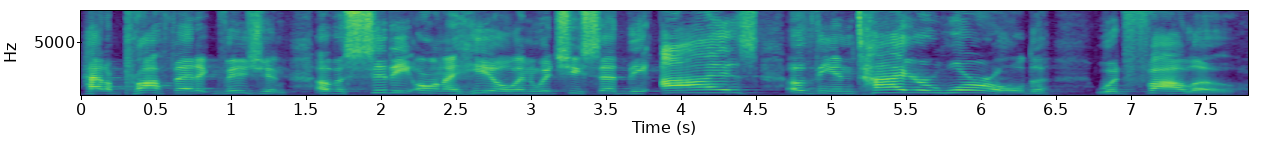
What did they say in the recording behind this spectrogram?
had a prophetic vision of a city on a hill in which he said, The eyes of the entire world would follow.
